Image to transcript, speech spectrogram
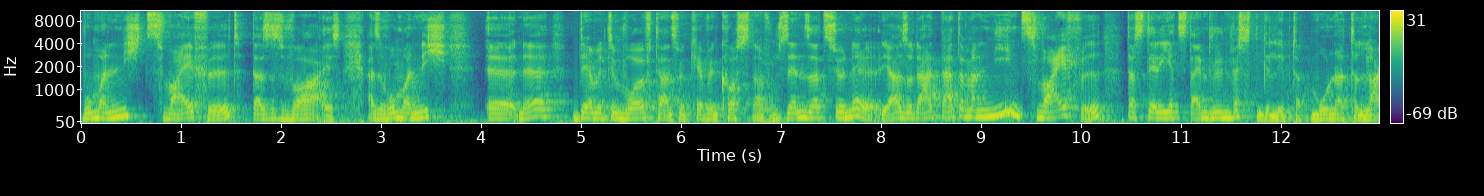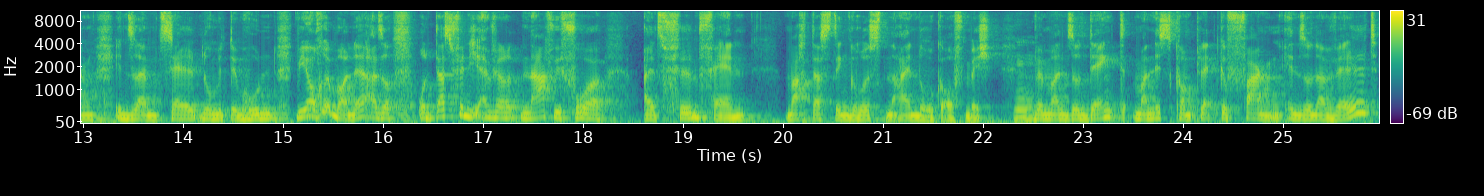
wo man nicht zweifelt, dass es wahr ist. Also wo man nicht, äh, ne, der mit dem Wolf tanzt mit Kevin Costner, sensationell. Ja, also da, da hatte man nie einen Zweifel, dass der jetzt da im Wilden Westen gelebt hat, monatelang in seinem Zelt, nur mit dem Hund, wie auch immer. Ne? Also, und das finde ich einfach nach wie vor als Filmfan macht das den größten Eindruck auf mich. Mhm. Wenn man so denkt, man ist komplett gefangen in so einer Welt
